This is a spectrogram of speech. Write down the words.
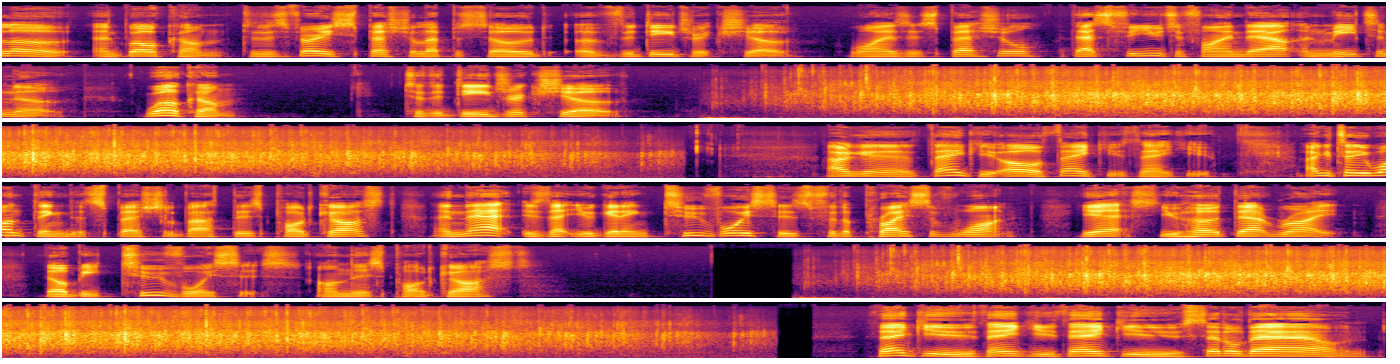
Hello, and welcome to this very special episode of The Diedrich Show. Why is it special? That's for you to find out and me to know. Welcome to The Diedrich Show. I can thank you. Oh, thank you, thank you. I can tell you one thing that's special about this podcast, and that is that you're getting two voices for the price of one. Yes, you heard that right. There'll be two voices on this podcast. Thank you, thank you, thank you. Settle down.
